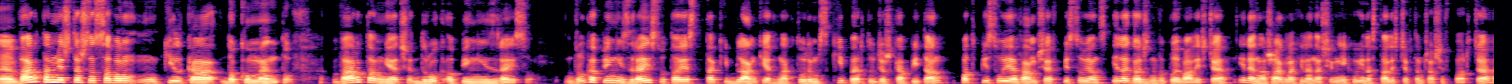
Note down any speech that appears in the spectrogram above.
E, warto mieć też ze sobą kilka dokumentów. Warto mieć druk opinii z rejsu. Druga opinii z rejsu to jest taki blankiet, na którym skipper tudzież kapitan podpisuje Wam się, wpisując ile godzin wypływaliście, ile na żaglach, ile na silniku, ile staliście w tym czasie w porcie,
